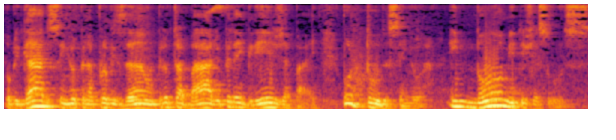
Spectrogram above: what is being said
Obrigado, Senhor, pela provisão, pelo trabalho, pela igreja, Pai. Por tudo, Senhor. Em nome de Jesus.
